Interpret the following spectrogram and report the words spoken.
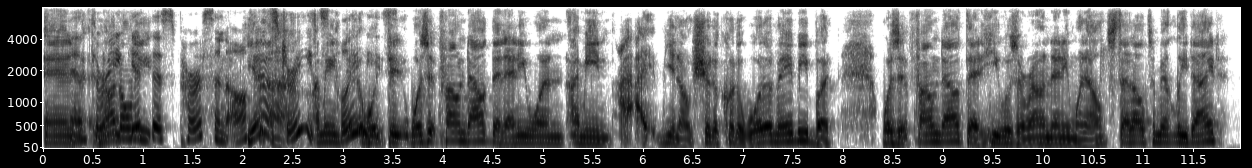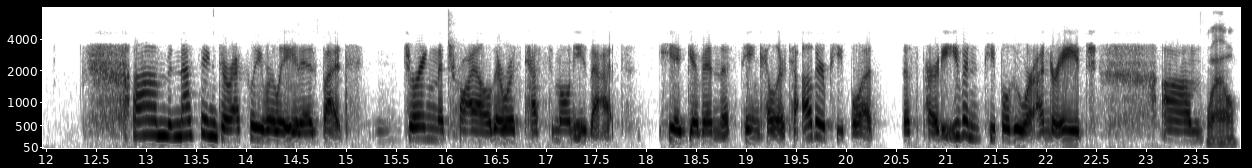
and, and three, not only get this person off yeah, the streets I mean please. Did, was it found out that anyone I mean I you know shoulda coulda woulda maybe but was it found out that he was around anyone else that ultimately died? Um, nothing directly related, but during the trial, there was testimony that he had given this painkiller to other people at this party, even people who were underage. Um, wow.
